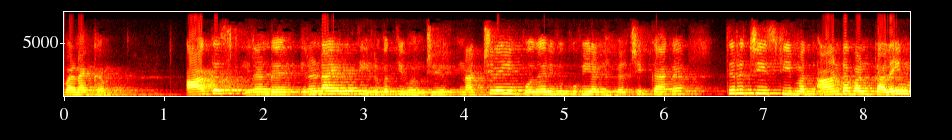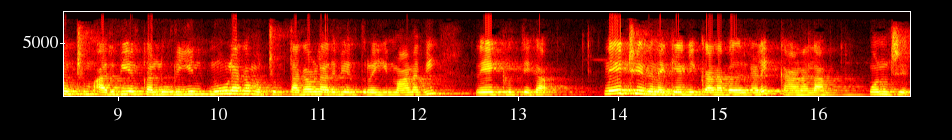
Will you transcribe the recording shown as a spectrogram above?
வணக்கம். ஆகஸ்ட் இரண்டு இரண்டாயிரத்தி இருபத்தி ஒன்று நச்சினையின் பொதறிவு குவியல் நிகழ்ச்சிக்காக திருச்சி ஸ்ரீமத் ஆண்டவன் கலை மற்றும் அறிவியல் கல்லூரியின் நூலக மற்றும் தகவல் அறிவியல் துறையின் மாணவி ரே. கிருத்திகா. நேற்று இதனை கேள்விக்கான பதில்களை காணலாம். ஒன்று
